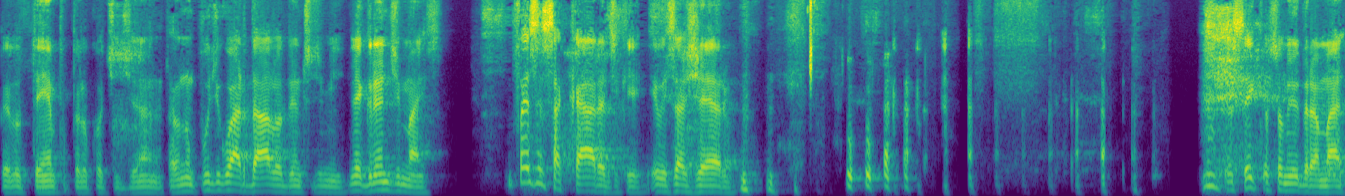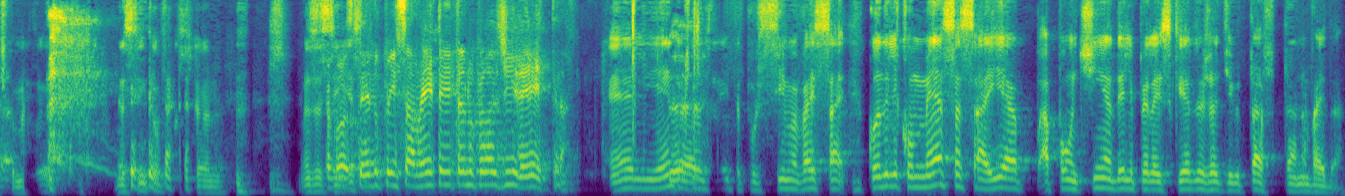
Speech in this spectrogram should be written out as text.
pelo tempo, pelo cotidiano. Então, eu não pude guardá-lo dentro de mim. Ele é grande demais. Não faz essa cara de que eu exagero. eu sei que eu sou meio dramático, mas é assim que eu funciono. Mas, assim, eu gostei esse... do pensamento entrando pela direita. É, ele entra é. pela direita por cima, vai sair. Quando ele começa a sair, a, a, pontinha dele pela esquerda, eu já digo, tá, tá, não vai dar.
